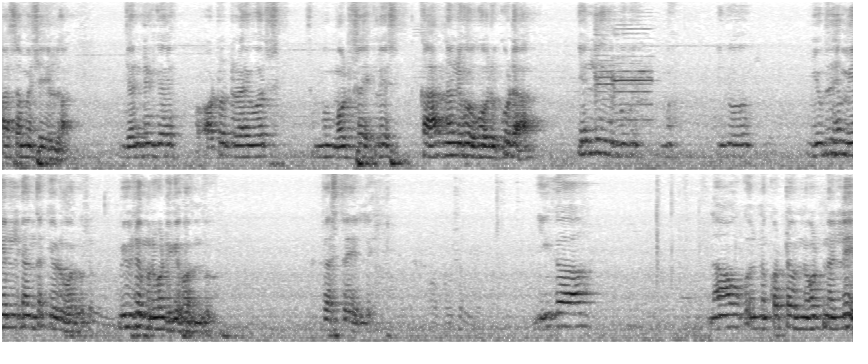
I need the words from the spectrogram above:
ಆ ಸಮಸ್ಯೆ ಇಲ್ಲ. ಜನರಿಗೆ ಆಟೋ ಡ್ರೈವರ್ಸ್ ಮೋಟರ್ ಸೈಕ್ಲಿಸ್ಟ್ ಕಾರ್ನಲ್ಲಿ ಹೋಗುವವರು ಕೂಡ ಎಲ್ಲಿ ಇದು ಮ್ಯೂಸಿಯಂ ಎಲ್ಲಿ ಅಂತ ಕೇಳುವರು ಮ್ಯೂಸಿಯಂ ರೋಡಿಗೆ ಬಂದು ರಸ್ತೆಯಲ್ಲಿ. ಈಗ ನಾವು ಕೊಟ್ಟ ನೋಟ್ನಲ್ಲಿ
